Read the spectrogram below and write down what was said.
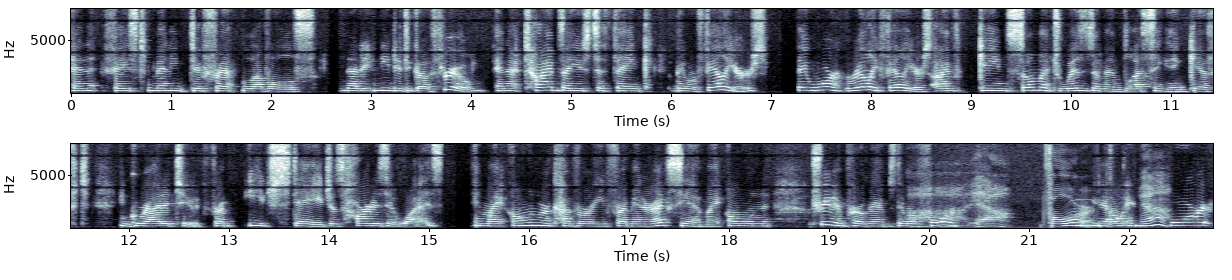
and faced many different levels that it needed to go through. And at times I used to think they were failures they weren't really failures. I've gained so much wisdom and blessing and gift and gratitude from each stage, as hard as it was. In my own recovery from anorexia, my own treatment programs, there were four. Ah, yeah. Four. You know, in yeah. four,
